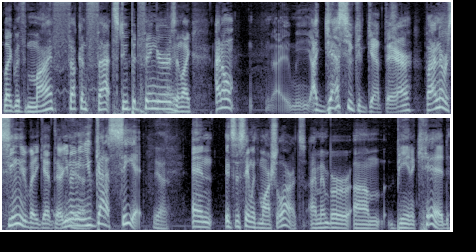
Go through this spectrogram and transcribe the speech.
like with my fucking fat, stupid fingers, and like, I don't. I, mean, I guess you could get there, but I've never seen anybody get there. You know what I mean? Yeah. You got to see it. Yeah. And it's the same with martial arts. I remember um, being a kid,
